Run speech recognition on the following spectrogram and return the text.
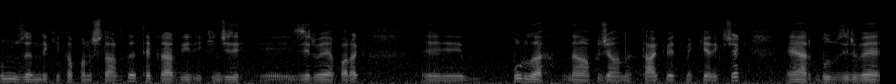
Bunun üzerindeki kapanışlarda da tekrar bir ikinci e, zirve yaparak e, burada ne yapacağını takip etmek gerekecek. Eğer bu zirve e,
